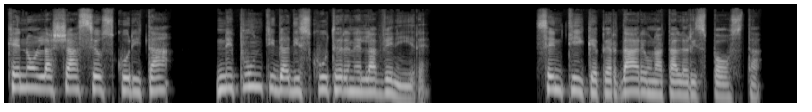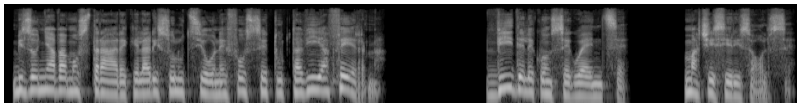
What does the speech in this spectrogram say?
che non lasciasse oscurità né punti da discutere nell'avvenire. Sentì che per dare una tal risposta bisognava mostrare che la risoluzione fosse tuttavia ferma. Vide le conseguenze, ma ci si risolse.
